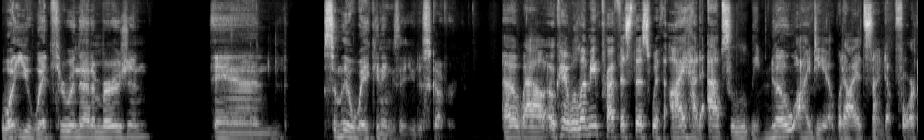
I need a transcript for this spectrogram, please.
what you went through in that immersion and some of the awakenings that you discovered. Oh, wow. Okay. Well, let me preface this with I had absolutely no idea what I had signed up for.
